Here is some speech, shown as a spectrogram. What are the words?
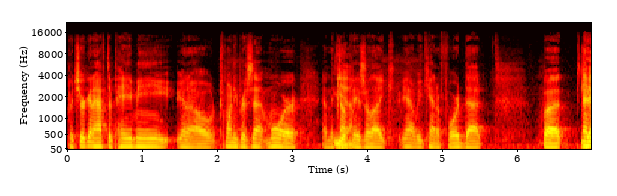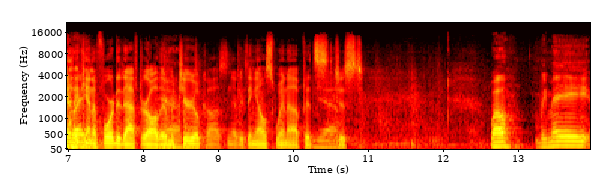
but you're gonna have to pay me, you know, twenty percent more. And the Yeah. companies are like, yeah, we can't afford that. But yeah, they can't afford it after all their Yeah. material costs and everything else went up. It's Yeah. just Well, we may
